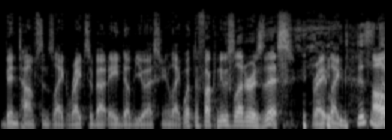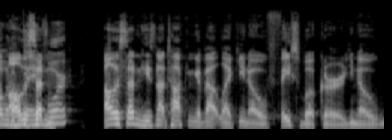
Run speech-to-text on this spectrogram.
Ben Thompson's like writes about AWS, and you're like, "What the fuck newsletter is this?" Right? Like this is all, all of a sudden, for? all of a sudden, he's not talking about like you know Facebook or you know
